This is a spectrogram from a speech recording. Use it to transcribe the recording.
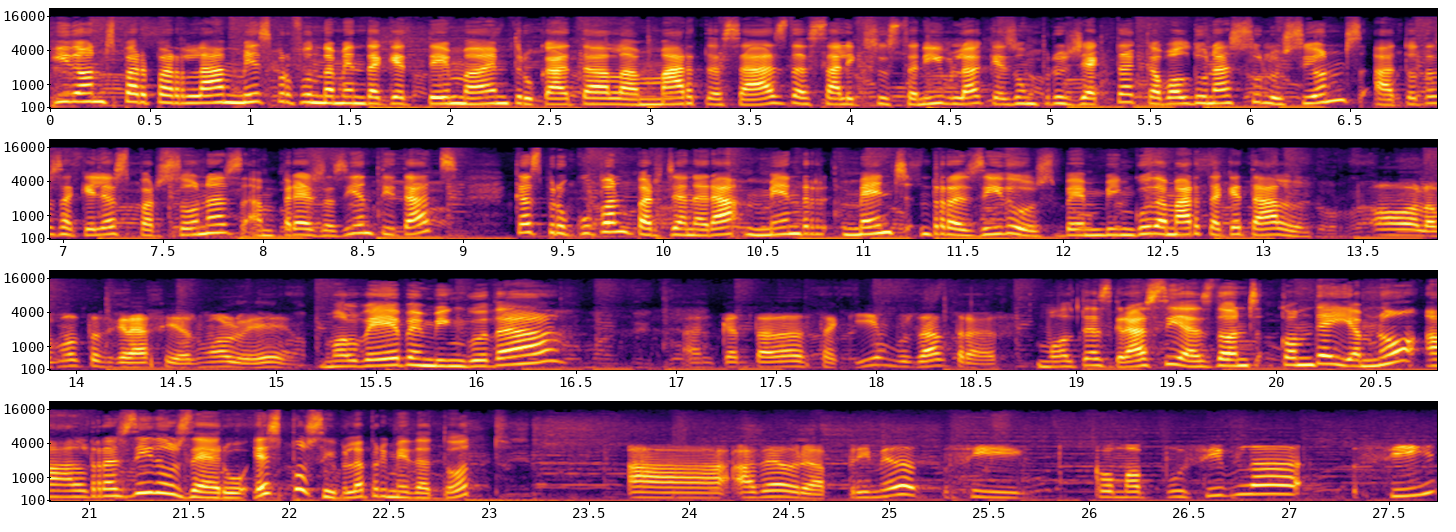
I doncs per parlar més profundament d'aquest tema hem trucat a la Marta Sass de Sàlic Sostenible, que és un projecte que vol donar solucions a totes aquelles persones, empreses i entitats que es preocupen per generar men menys residus. Benvinguda, Marta, què tal? Hola, moltes gràcies, molt bé. Molt bé, benvinguda. Encantada d'estar aquí amb vosaltres. Moltes gràcies. Doncs, com dèiem, no? El residu zero és possible, primer de tot? Uh, a veure, primer, de, o sigui, com a possible, sí,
